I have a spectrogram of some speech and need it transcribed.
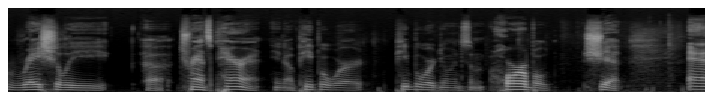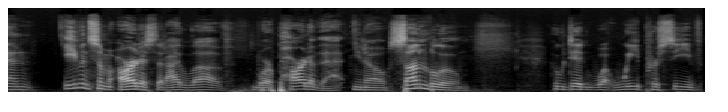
racially uh, transparent, you know, people were people were doing some horrible shit, and even some artists that I love were part of that. You know, Sundblom, who did what we perceive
